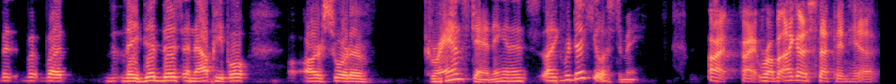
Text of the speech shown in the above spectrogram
but but, but they did this, and now people are sort of grandstanding, and it's like ridiculous to me. All right, all right, Robert. I got to step in here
